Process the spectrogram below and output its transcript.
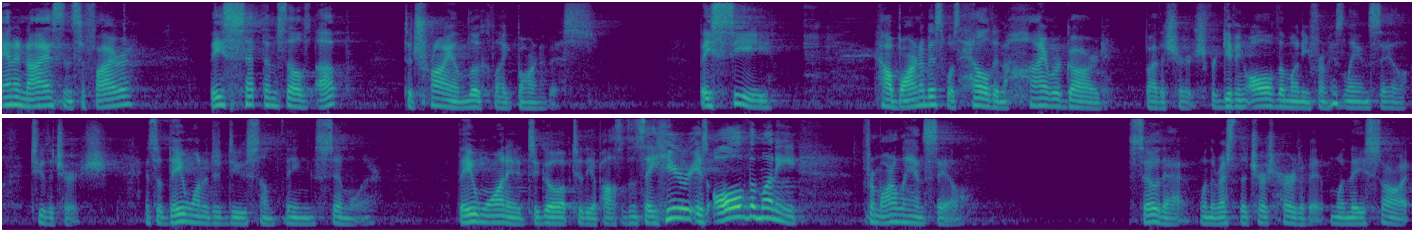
Ananias and Sapphira, they set themselves up to try and look like Barnabas. They see how Barnabas was held in high regard by the church for giving all of the money from his land sale to the church. And so they wanted to do something similar. They wanted to go up to the apostles and say, Here is all the money from our land sale. So that when the rest of the church heard of it, when they saw it,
